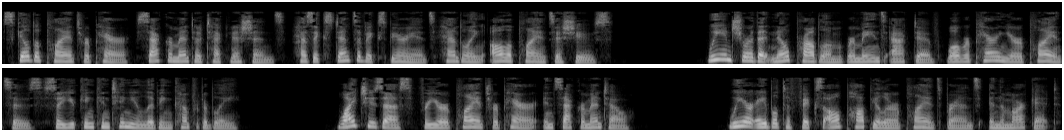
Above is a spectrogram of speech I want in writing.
skilled appliance repair Sacramento technicians has extensive experience handling all appliance issues. We ensure that no problem remains active while repairing your appliances so you can continue living comfortably. Why choose us for your appliance repair in Sacramento? We are able to fix all popular appliance brands in the market.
